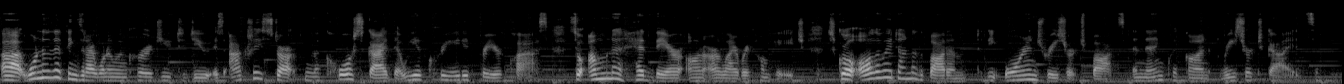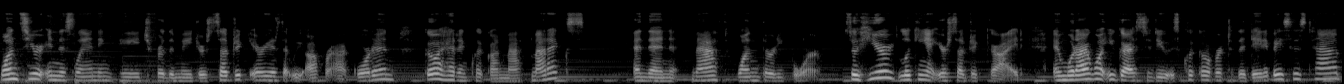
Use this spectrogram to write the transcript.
uh, one of the things that I want to encourage you to do is actually start from the course guide that we have created for your class. So I'm going to head there on our library homepage. Scroll all the way down to the bottom to the orange research box and then click on research guides. Once you're in this landing page for the major subject areas that we offer at Gordon, go ahead and click on mathematics and then math 134. So here, looking at your subject guide, and what I want you guys to do is click over to the databases tab,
